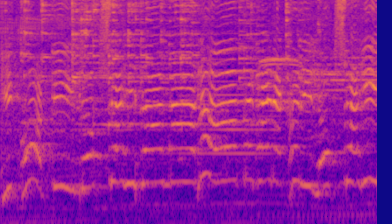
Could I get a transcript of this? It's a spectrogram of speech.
ही खोटी लोकशाही जाणार. खरी लोकशाही.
